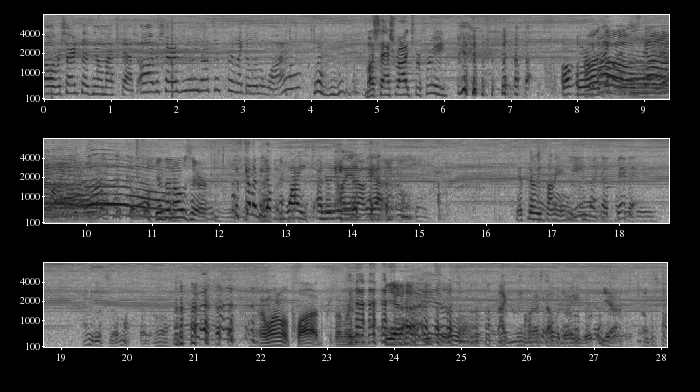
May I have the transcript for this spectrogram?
Oh, Richard says no mustache. Oh, Richard, really not just for like a little while? Mustache rides for free. Oh, there it goes. Get the nose hair. It's gonna be up white underneath. Oh, yeah, yeah. It's gonna be funny. Lean like a baby. He looks so much better. I want to applaud for some reason. Yeah, me too. I can clean the rest out. Yeah. I'll just get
